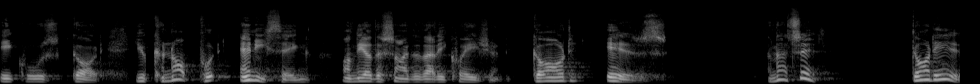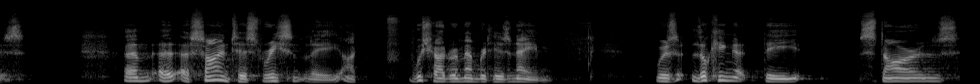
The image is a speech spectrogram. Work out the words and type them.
equals God. You cannot put anything on the other side of that equation. God is. And that's it. God is. Um, a, a scientist recently, I wish I'd remembered his name, was looking at the stars,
